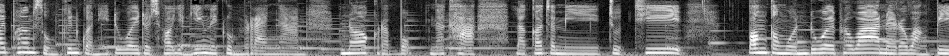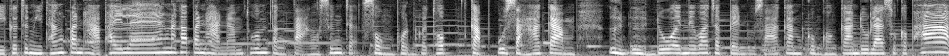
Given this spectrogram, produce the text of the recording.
อยๆ เพิ่มสูงขึ้นกว่านี้ด้วย โดยเฉพาะอย่างยิ่งในกลุ่มแรงงานนอกระบบนะคะ แล้วก็จะมีจุดที่ ต้องกังวลด้วยเพราะว่าในระหว่างปีก็จะมีทั้งปัญหาภัยแล้งนะคะ ปัญหาน้ำท่วมต่างๆ ซึ่งจะส่งผลกระทบกับอุตสาหกรรมอื่น ๆ ด้วย ไม่ว่าจะเป็นอุตสาหกรรมกลุ่มของการดูแลสุขภาพ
